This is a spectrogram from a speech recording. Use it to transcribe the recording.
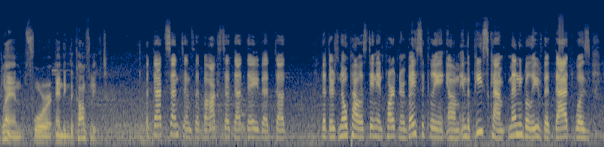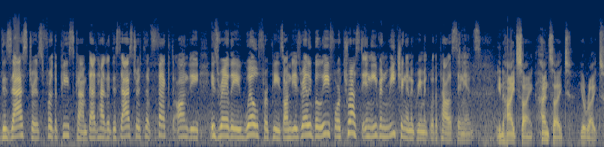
plan for ending the conflict. But that sentence that Barak said that day that uh, that there's no Palestinian partner. Basically, um, in the peace camp, many believe that that was disastrous for the peace camp. That had a disastrous effect on the Israeli will for peace, on the Israeli belief or trust in even reaching an agreement with the Palestinians. In hindsight, hindsight you're right.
